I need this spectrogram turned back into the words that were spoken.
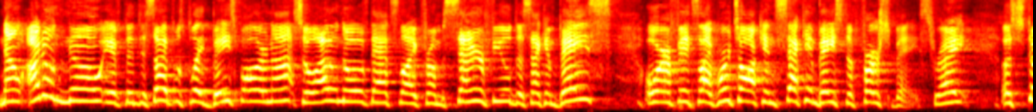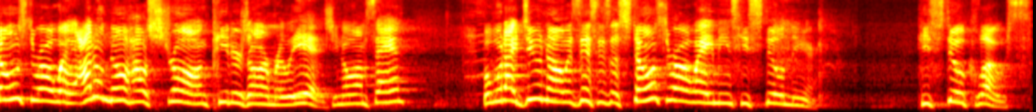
Now, I don't know if the disciples played baseball or not, so I don't know if that's like from center field to second base, or if it's like we're talking second base to first base, right? A stone's throw away. I don't know how strong Peter's arm really is. You know what I'm saying? But what I do know is this is a stone's throw away means he's still near. He's still close.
